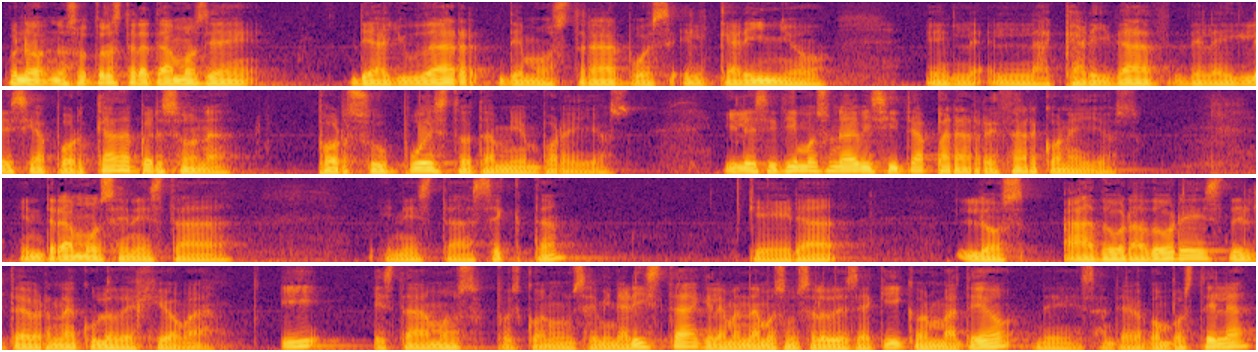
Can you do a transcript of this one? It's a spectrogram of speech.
Bueno, nosotros tratamos de, de ayudar, de mostrar pues el cariño, la caridad de la Iglesia por cada persona, por supuesto también por ellos. Y les hicimos una visita para rezar con ellos entramos en esta, en esta secta que era los adoradores del tabernáculo de Jehová. Y estábamos pues con un seminarista que le mandamos un saludo desde aquí, con Mateo de Santiago de Compostela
